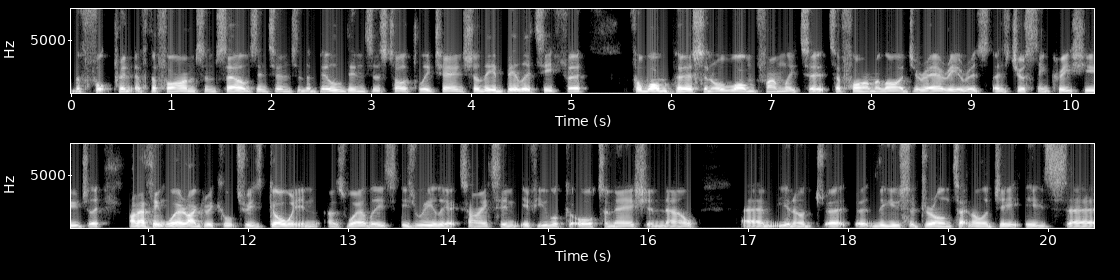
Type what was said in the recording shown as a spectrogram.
the footprint of the farms themselves in terms of the buildings has totally changed. So the ability for for one person or one family to, to farm a larger area has, has just increased hugely. And I think where agriculture is going as well is, is really exciting. If you look at automation now, um, you know, uh, uh, the use of drone technology is, uh,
